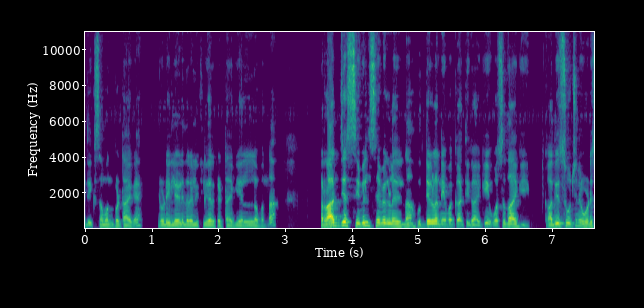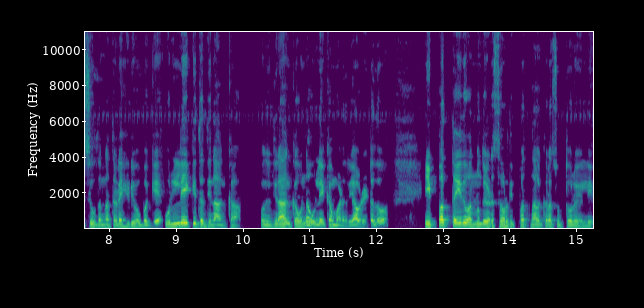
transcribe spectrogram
ಇದಕ್ಕೆ ಸಂಬಂಧಪಟ್ಟ ಹಾಗೆ. ನೋಡಿ, ಇಲ್ಲಿ ಹೇಳಿದ್ರಲ್ಲಿ ಕ್ಲಿಯರ್ ಕಟ್ ಆಗಿ ಎಲ್ಲವನ್ನ. ರಾಜ್ಯ ಸಿವಿಲ್ ಸೇವೆಗಳಲ್ಲಿನ ಹುದ್ದೆಗಳ ನೇಮಕಾತಿಗಾಗಿ ಹೊಸದಾಗಿ ಅಧಿಸೂಚನೆ ಹೊರಡಿಸುವುದನ್ನ ತಡೆ ಹಿಡಿಯುವ ಬಗ್ಗೆ ಉಲ್ಲೇಖಿತ ದಿನಾಂಕ. ಒಂದು ದಿನಾಂಕವನ್ನ ಉಲ್ಲೇಖ ಮಾಡಿದ್ರು. ಯಾವ ಡೇಟ್ ಅದು ಇಪ್ಪತ್ತೈದು ಹನ್ನೊಂದು ಎರಡ್ ಸಾವಿರದ ಇಪ್ಪತ್ನಾಲ್ಕರ ಸುತ್ತೋಲೆಯಲ್ಲಿ.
